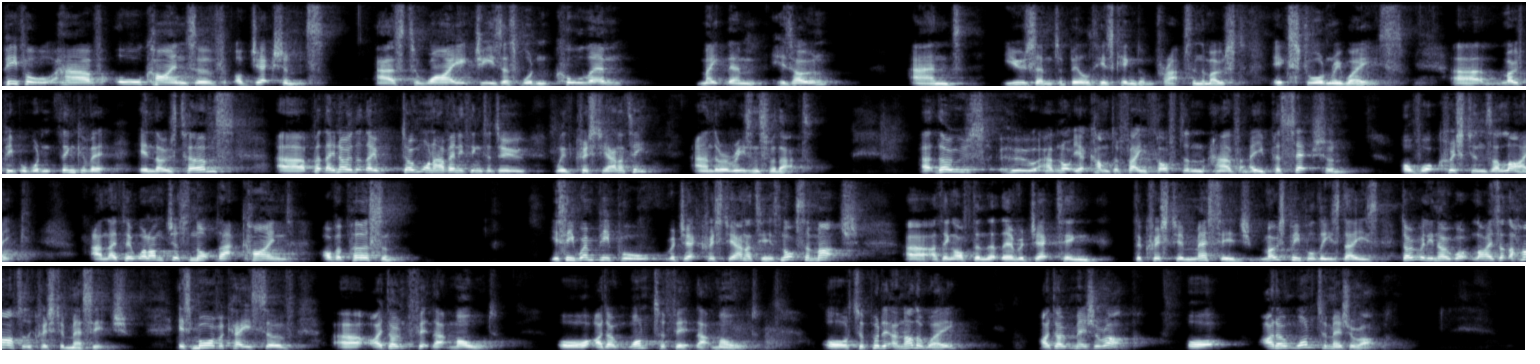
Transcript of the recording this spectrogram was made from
People have all kinds of objections as to why Jesus wouldn't call them, make them his own, and use them to build his kingdom, perhaps in the most extraordinary ways. Uh, most people wouldn't think of it in those terms, uh, but they know that they don't want to have anything to do with Christianity, and there are reasons for that. Uh, those who have not yet come to faith often have a perception of what Christians are like, and they think, well, I'm just not that kind of a person. You see, when people reject Christianity, it's not so much, uh, I think often that they're rejecting the Christian message. Most people these days don't really know what lies at the heart of the Christian message. It's more of a case of, uh, I don't fit that mold, or I don't want to fit that mold, or to put it another way, I don't measure up, or I don't want to measure up.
